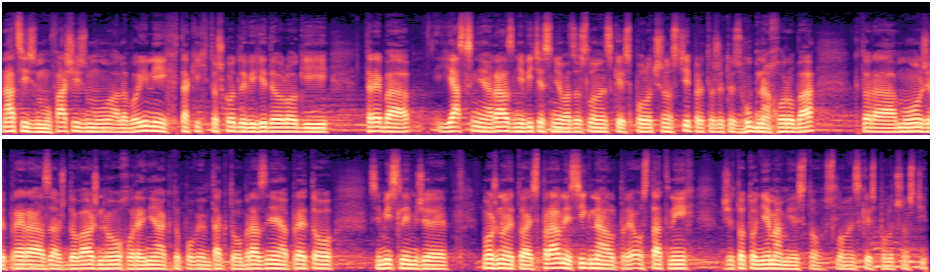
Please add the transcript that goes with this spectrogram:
nacizmu, fašizmu alebo iných takýchto škodlivých ideológií treba jasne a rázne vytesňovať zo slovenskej spoločnosti, pretože to je zhubná choroba, ktorá môže prerázať až do vážneho ochorenia, ak to poviem takto obrazne a preto si myslím, že možno je to aj správny signál pre ostatných, že toto nemá miesto v slovenskej spoločnosti.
